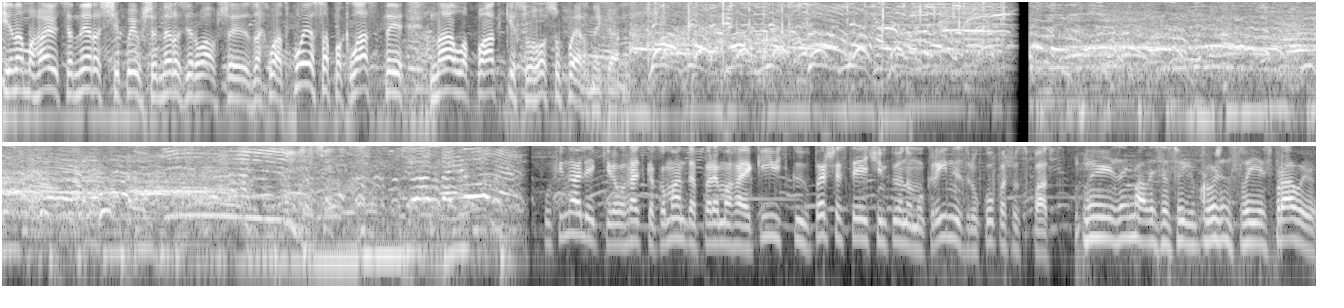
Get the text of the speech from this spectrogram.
і намагаються, не розщепивши, не розірвавши захват пояса, покласти на лопатки свого суперника. У фіналі кіровоградська команда перемагає київську і вперше стає чемпіоном України з рукопашу Спас. Ми займалися свої, кожен своєю справою,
